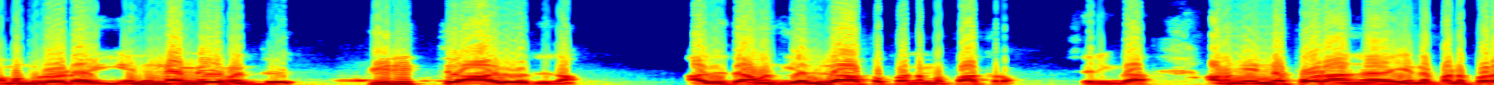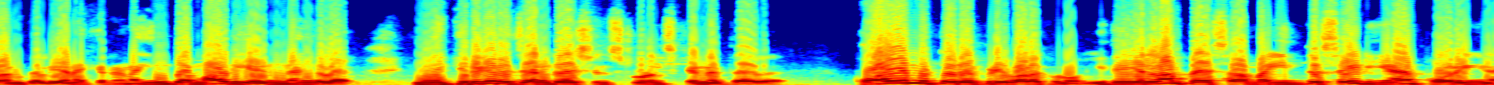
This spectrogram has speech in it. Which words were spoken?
அவங்களோட எண்ணமே வந்து பிரித்து ஆளுவதுதான். அதுதான் வந்து எல்லா பக்கம் நம்ம பாக்குறோம் சரிங்களா? அவங்க என்ன போறாங்க என்ன பண்ண போறாங்கன்னு தெரியல. எனக்கு என்னன்னா இந்த மாதிரி எண்ணங்களை இன்னைக்கு இருக்கிற ஜென்ரேஷன் ஸ்டூடெண்ட்ஸ்க்கு என்ன தேவை? கோயம்புத்தூர் எப்படி வளர்க்கணும்? இதையெல்லாம் பேசாம இந்த சைடு ஏன் போறீங்க?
